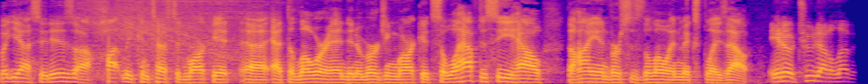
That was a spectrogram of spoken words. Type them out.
But yes, it is a hotly contested market uh, at the lower end in emerging markets. So we'll have to see how the high end versus the low end mix plays out. 802.11.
